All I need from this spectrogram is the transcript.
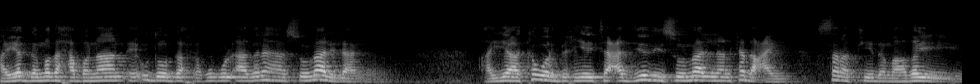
Hay'adda madaxa bannaan ee u dooda xuquuqul aadanaha somalilan ayaa ka warbixiyey tacadiyadii somalilan ka dhacay sannadkii dhammaaday.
